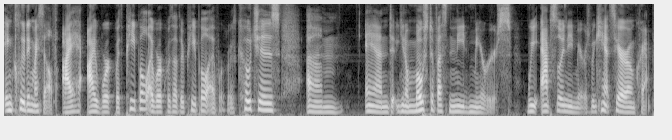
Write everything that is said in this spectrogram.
including myself. I I work with people. I work with other people. I work with coaches. Um, and you know, most of us need mirrors. We absolutely need mirrors. We can't see our own crap.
